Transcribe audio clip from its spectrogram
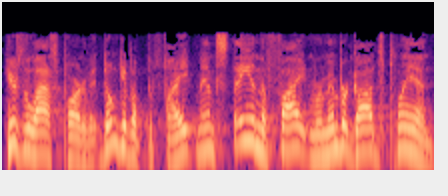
Here's the last part of it. Don't give up the fight, man. Stay in the fight and remember God's plan.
